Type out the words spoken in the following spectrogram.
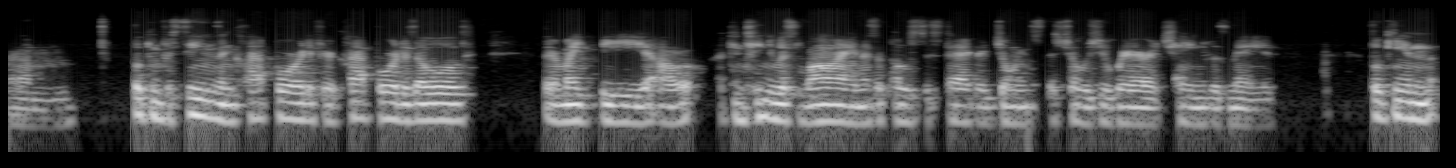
Um, looking for seams in clapboard. If your clapboard is old, there might be a, a, continuous line as opposed to staggered joints that shows you where a change was made. Looking in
